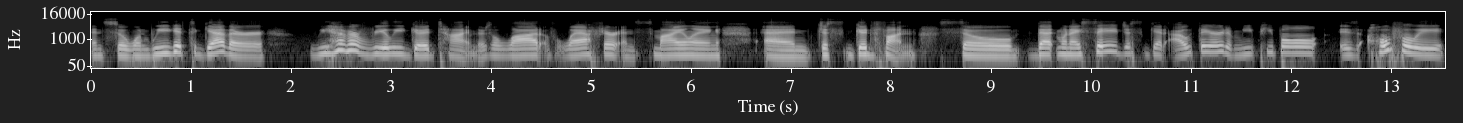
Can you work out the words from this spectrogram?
And so, when we get together, we have a really good time. There's a lot of laughter and smiling and just good fun. So that when I say just get out there to meet people is hopefully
